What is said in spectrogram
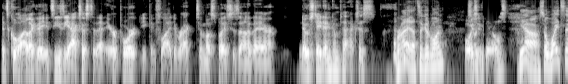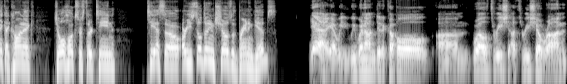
it's cool i like that it's easy access to that airport you can fly direct to most places out of there no state income taxes right that's a good one boys so, and girls yeah so whitesnake iconic joel hoekstra's 13 tso are you still doing shows with brandon gibbs yeah, yeah, we, we went out and did a couple, um, well, three sh- a three show run,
